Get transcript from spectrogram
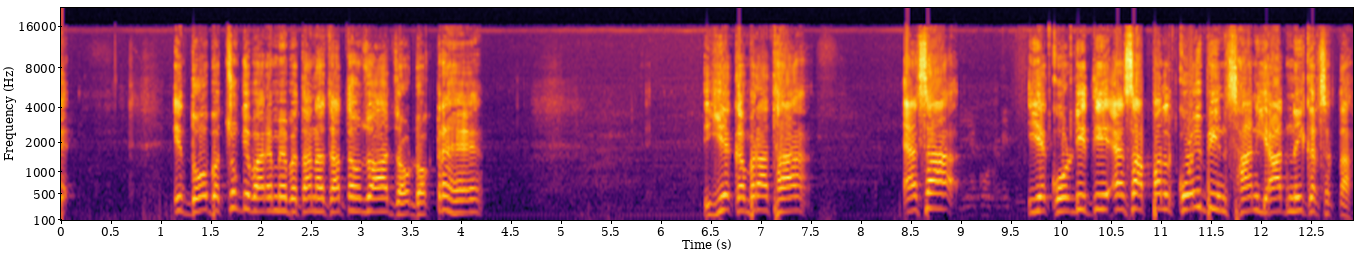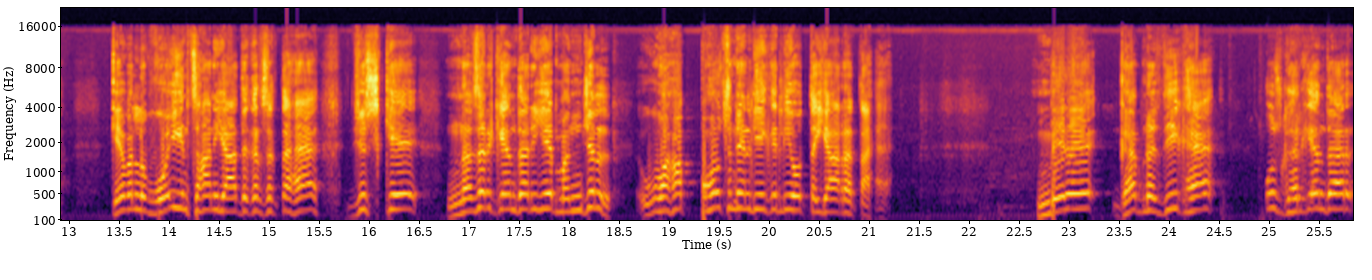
इन दो बच्चों के बारे में बताना चाहता हूँ जो आज डॉक्टर हैं। ये कमरा था, ऐसा ये कोरडी थी ऐसा पल कोई भी इंसान याद नहीं कर सकता। केवल वही इंसान याद कर सकता है, जिसके नज़र के अंदर ये मंजिल वहाँ पहुँचने लिए के लिए वो तैयार रहता है। मेरे घर नज़दीक है, उस घर के अंदर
